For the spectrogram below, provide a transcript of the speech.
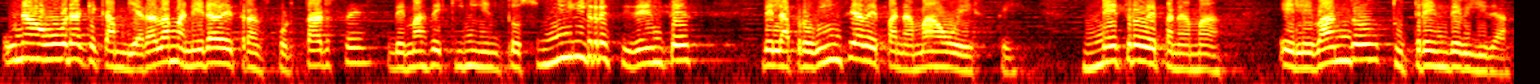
una obra que cambiará la manera de transportarse de más de 500.000 residentes de la provincia de Panamá Oeste. Metro de Panamá, elevando tu tren de vida.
